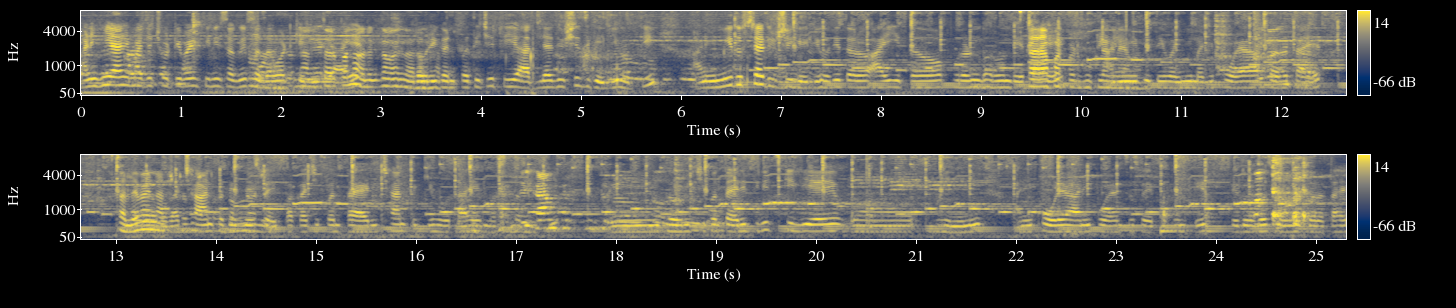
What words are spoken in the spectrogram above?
आणि ही आहे माझी छोटी बहीण तिने सगळी सजावट केली आहे. गौरी गणपतीची ती आदल्या दिवशीच गेली होती आणि मी दुसऱ्या दिवशी गेली होती. तर आई इथं पुरण भरून देत आहे. भूक लागली तिथे वहिनी माझी पोळ्या करत आहेत. बघा, छान पद्धतीने स्वयंपाकाची पण तयारी छानपैकी होत आहे मस्त आणि गौरीची पण तयारी तिनेच केली आहे बहिणीने. आणि पोळ्या आणि पोळ्यांचं स्वयंपाक पण तेच ते दोघंच मिळून करत आहे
